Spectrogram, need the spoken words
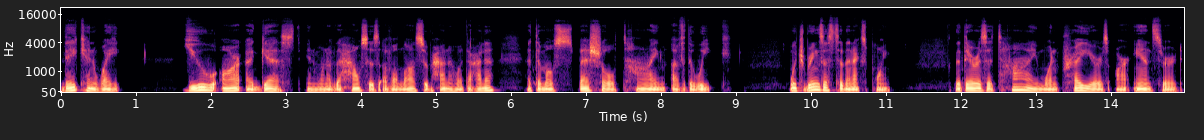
they can wait. You are a guest in one of the houses of Allah subhanahu wa ta'ala at the most special time of the week. Which brings us to the next point that there is a time when prayers are answered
